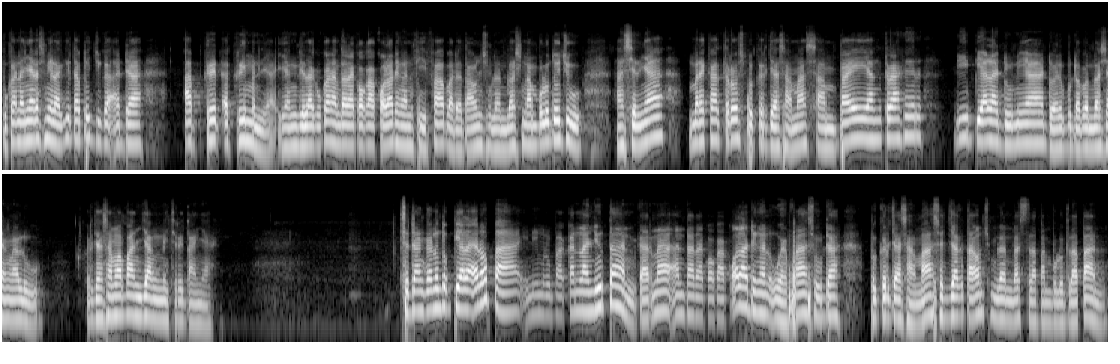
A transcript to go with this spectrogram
bukan hanya resmi lagi tapi juga ada upgrade agreement ya yang dilakukan antara Coca-Cola dengan FIFA pada tahun 1967. Hasilnya mereka terus bekerja sama sampai yang terakhir di Piala Dunia 2018 yang lalu. Kerjasama panjang nih ceritanya. Sedangkan untuk Piala Eropa ini merupakan lanjutan karena antara Coca-Cola dengan UEFA sudah bekerja sama sejak tahun 1988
